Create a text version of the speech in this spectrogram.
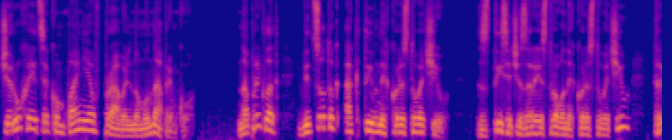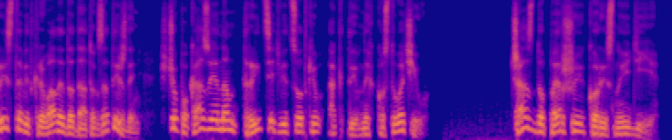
чи рухається компанія в правильному напрямку. Наприклад, відсоток активних користувачів. З тисячі зареєстрованих користувачів 300 відкривали додаток за тиждень, що показує нам 30% активних користувачів. Час до першої корисної дії.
